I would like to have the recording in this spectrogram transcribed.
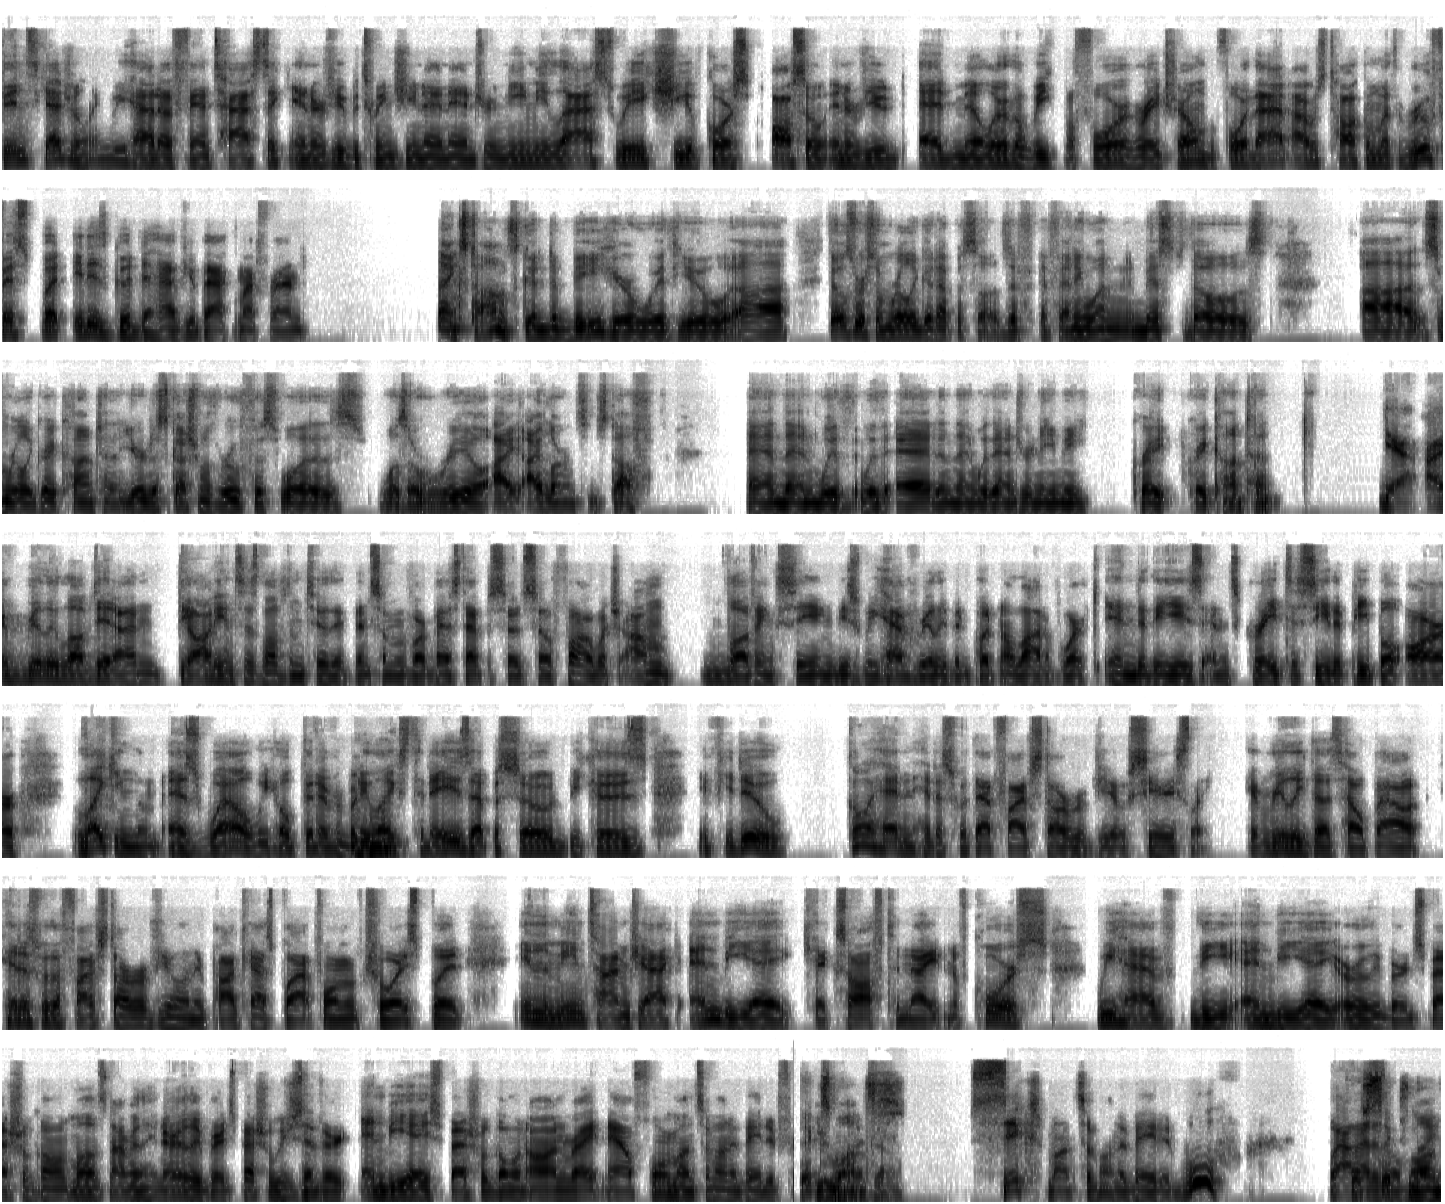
been scheduling. We had a fantastic interview between Gina and Andrew Nemi last week. She, of course, also interviewed Ed Miller the week before, a great show. And before that, I was talking with Rufus, but it is good to have you back, my friend. Thanks, Tom. It's good to be here with you. Uh, those were some really good episodes. If if anyone missed those, uh, some really great content. Your discussion with Rufus was was a real. I, I learned some stuff, and then with with Ed, and then with Andrew Nemi, great great content. Yeah, I really loved it, and the audiences loved them too. They've been some of our best episodes so far, which I'm loving seeing because we have really been putting a lot of work into these, and it's great to see that people are liking them as well. We hope that everybody Mhm. likes today's episode because if you do, go ahead and hit us with that five star review. Seriously, it really does help out. Hit us with a five star review on your podcast platform of choice. But in the meantime, Jack, NBA kicks off tonight, and of course we have the NBA early bird special going. Well, it's not really an early bird special. We just have an NBA special going on right now. Four months of unabated for Six months. Six months of unabated. Woo! Wow, For that is a long.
